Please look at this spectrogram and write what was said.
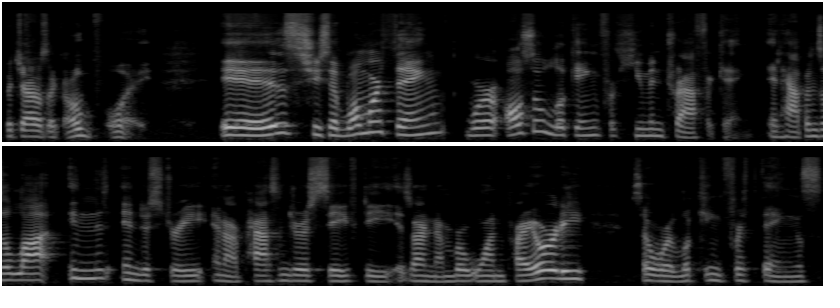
which I was like, oh boy, is she said, one more thing. We're also looking for human trafficking. It happens a lot in this industry, and our passengers' safety is our number one priority. So we're looking for things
